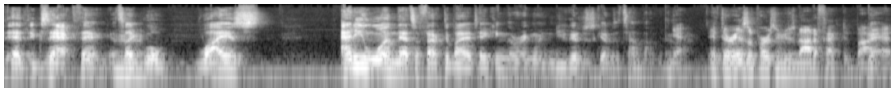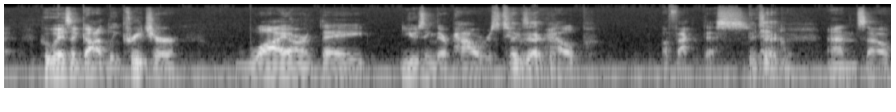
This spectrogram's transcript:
That exact thing. It's like, mm-hmm. well, why is anyone that's affected by it taking the ring when you could just give it to Tom Bombadil? Yeah. If there is a person who's not affected by Yeah. it, who is a godly creature, why aren't they using their powers to Exactly. help affect this? Exactly. And so,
